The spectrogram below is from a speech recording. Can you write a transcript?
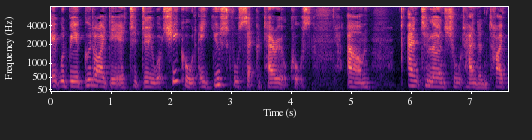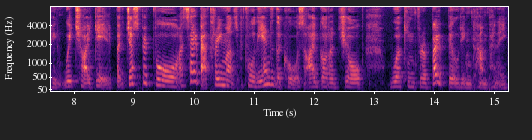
it would be a good idea to do what she called a useful secretarial course. Um, and to learn shorthand and typing, which I did. But just before, I'd say about three months before the end of the course, I got a job working for a boat building company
